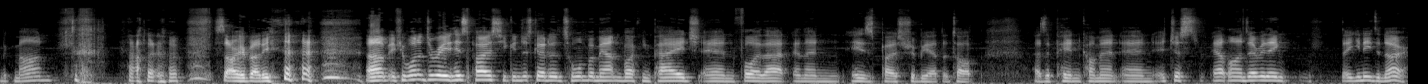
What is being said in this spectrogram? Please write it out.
McMahon. I don't know. Sorry, buddy. um, if you wanted to read his post, you can just go to the Toowoomba mountain biking page and follow that, and then his post should be at the top as a pinned comment, and it just outlines everything that you need to know.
